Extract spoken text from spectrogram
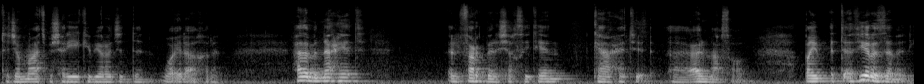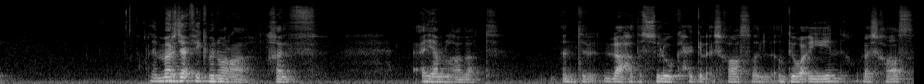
تجمعات بشرية كبيرة جدا وإلى آخره. هذا من ناحية الفرق بين الشخصيتين كناحية آه، علم أعصاب. طيب التأثير الزمني لما أرجع فيك من وراء الخلف أيام الغابات أنت لاحظ السلوك حق الأشخاص الانطوائيين والأشخاص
